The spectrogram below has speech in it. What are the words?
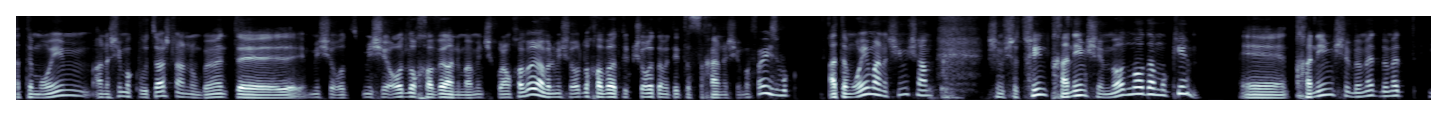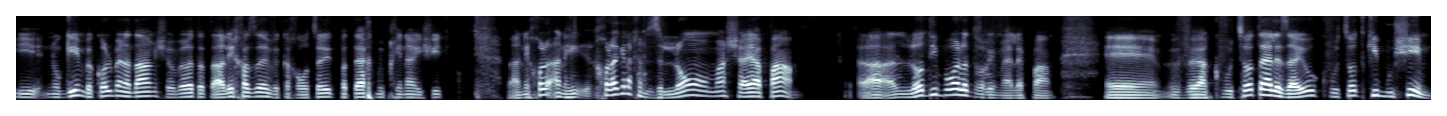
אתם רואים אנשים בקבוצה שלנו, באמת, אה, מי, שרוצ... מי שעוד לא חבר, אני מאמין שכולם חברים, אבל מי שעוד לא חבר, תקשורת אמיתית השחקן אנשים בפייסבוק, אתם רואים אנשים שם שמשתפים תכנים שהם מאוד מאוד עמוקים. אה, תכנים שבאמת באמת נוגעים בכל בן אדם שעובר את התהליך הזה וככה רוצה להתפתח מבחינה אישית. ואני יכול, יכול להגיד לכם, זה לא מה שהיה פעם. אה, לא דיברו על הדברים האלה פעם. והקבוצות האלה זה היו קבוצות כיבושים.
